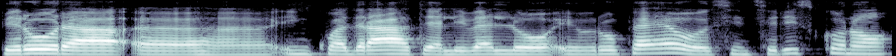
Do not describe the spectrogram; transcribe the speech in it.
per ora, ehm, inquadrate a livello europeo, si inseriscono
